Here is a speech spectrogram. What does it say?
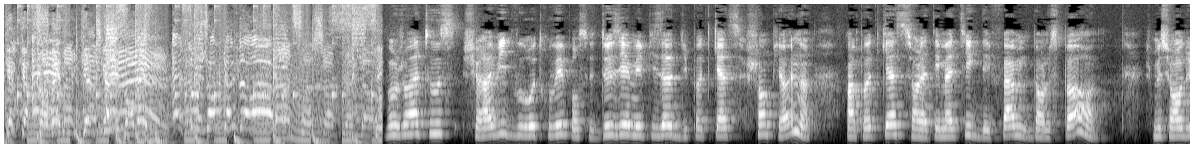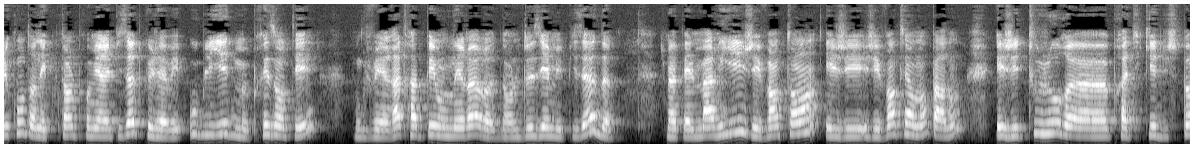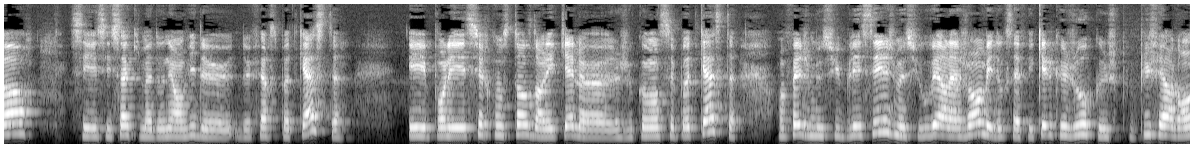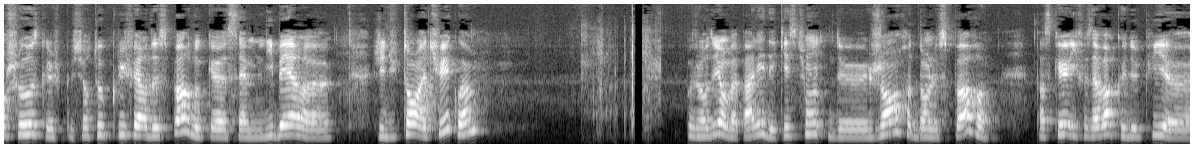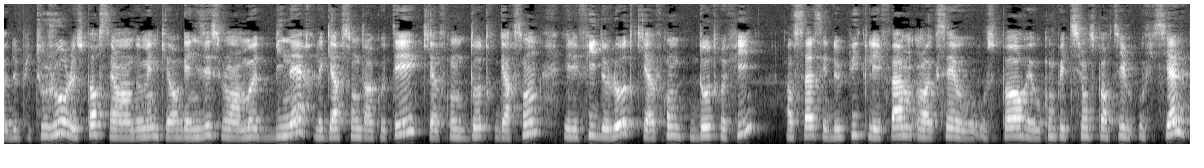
quel cap s'en met Quel cap s'en met Elles sont championnes d'Europe Bonjour à tous, je suis ravie de vous retrouver pour ce deuxième épisode du podcast Championne, un podcast sur la thématique des femmes dans le sport. Je me suis rendu compte en écoutant le premier épisode que j'avais oublié de me présenter, donc je vais rattraper mon erreur dans le deuxième épisode. Je m'appelle Marie, j'ai 20 ans et j'ai 21 ans pardon et j'ai toujours euh, pratiqué du sport. C'est ça qui m'a donné envie de, de, faire ce podcast. Et pour les circonstances dans lesquelles euh, je commence ce podcast, en fait, je me suis blessée, je me suis ouvert la jambe et donc ça fait quelques jours que je peux plus faire grand chose, que je peux surtout plus faire de sport, donc euh, ça me libère. j'ai du temps à tuer quoi. Aujourd'hui, on va parler des questions de genre dans le sport. Parce qu'il faut savoir que depuis, euh, depuis toujours, le sport c'est un domaine qui est organisé selon un mode binaire. Les garçons d'un côté qui affrontent d'autres garçons et les filles de l'autre qui affrontent d'autres filles. Enfin, ça, c'est depuis que les femmes ont accès au, au, sport et aux compétitions sportives officielles.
